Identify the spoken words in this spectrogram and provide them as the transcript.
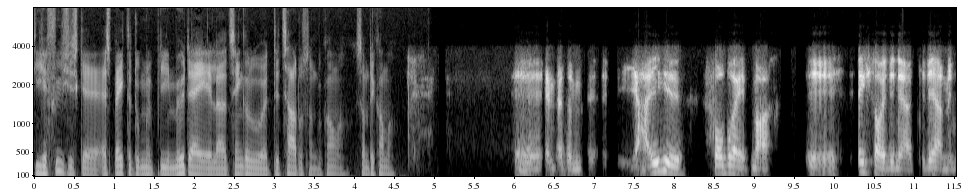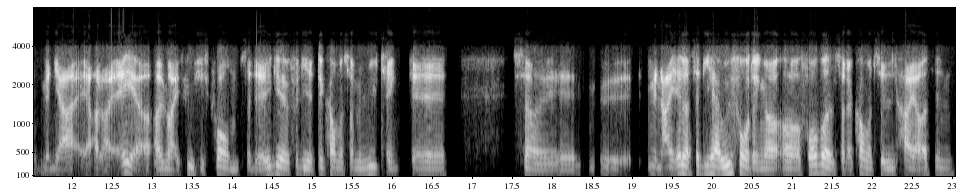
de her fysiske aspekter, du vil blive mødt af, eller tænker du, at det tager du, som, du kommer, som det kommer? Øh, altså, jeg har ikke forberedt mig øh, ekstraordinært til det her, men, men jeg, jeg holder af at holde mig i fysisk form, så det er ikke fordi, at det kommer som en ny ting. Øh, så, øh, øh, men nej, ellers er de her udfordringer og forberedelser, der kommer til, har jeg også en,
